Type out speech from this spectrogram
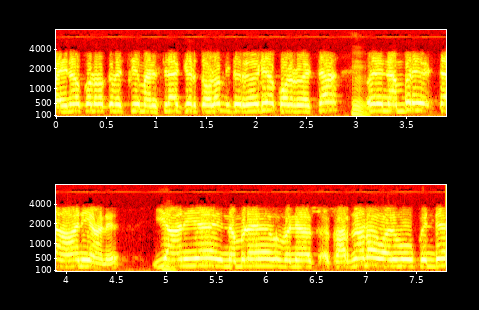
ബൈനോക്കോളറൊക്കെ വെച്ച് മനസ്സിലാക്കിയെടുത്തോളം ഇത് റേഡിയോ കോളർ വെച്ച ഒരു നമ്പർ ഇട്ട ആനയാണ്. ഈ ആനയെ നമ്മുടെ പിന്നെ കർണാടക വനംവകുപ്പിന്റെ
